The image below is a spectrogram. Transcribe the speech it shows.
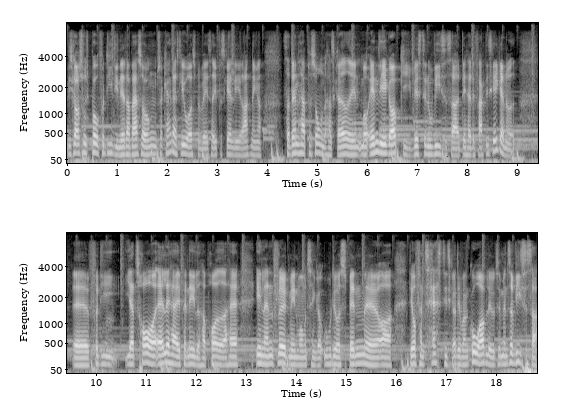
vi skal også huske på, fordi de netop er så unge, så kan deres liv også bevæge sig i forskellige retninger. Så den her person, der har skrevet ind, må endelig ikke opgive, hvis det nu viser sig, at det her det faktisk ikke er noget. Øh, fordi jeg tror, at alle her i panelet har prøvet at have en eller anden fløjt med en, hvor man tænker, uh, det var spændende, og det var fantastisk, og det var en god oplevelse. Men så viser sig,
